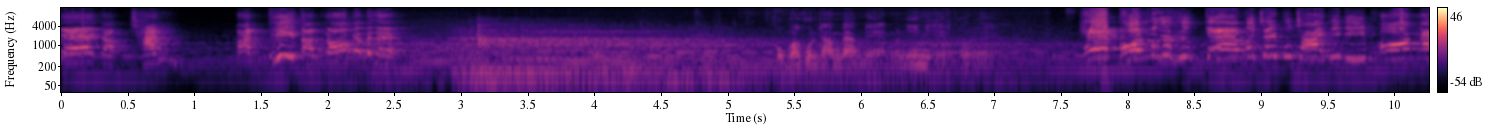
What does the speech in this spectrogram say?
แกกับฉัน ตัดพี่ตัดน้องกันไปเลย ผมว่าคุณทำแบบนี้มันไม่มีเหตุผลเลย เหตุผลมันก็คือแกไม่ใช่ผู้ชายที่ดีพอไง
